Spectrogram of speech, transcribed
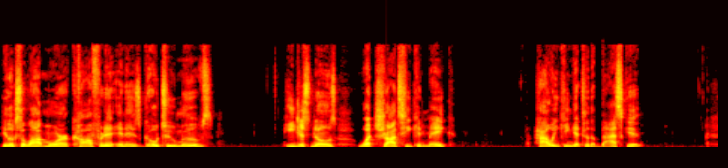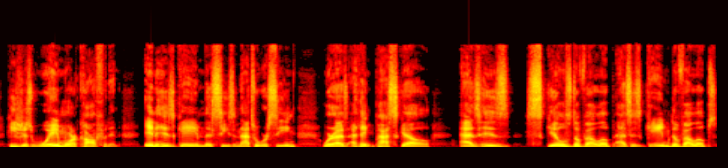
He looks a lot more confident in his go to moves. He just knows what shots he can make, how he can get to the basket. He's just way more confident in his game this season. That's what we're seeing. Whereas I think Pascal, as his skills develop, as his game develops,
